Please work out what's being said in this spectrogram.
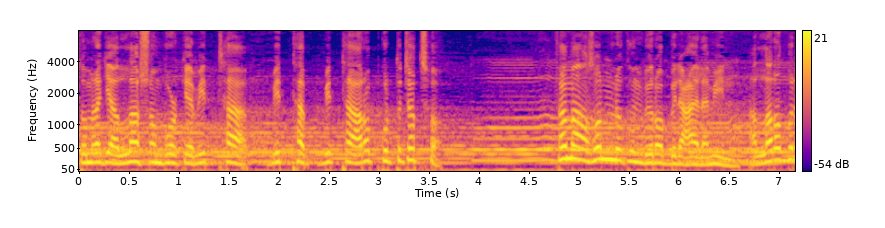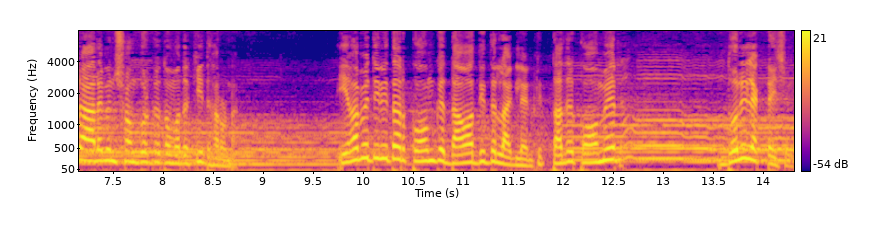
তোমরা কি আল্লাহ সম্পর্কে মিথ্যা মিথ্যা মিথ্যা আরোপ করতে চাচ্ছ ফামা অজন্যকুম বিরব্বিল আলামিন। আল্লাহ রব্বুল আলমিন সম্পর্কে তোমাদের কি ধারণা? এভাবে তিনি তার কমকে দাওয়াত দিতে লাগলেন, কিন্তু তাদের কমের দলিল একটাই ছিল।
